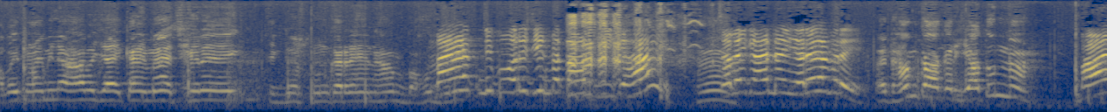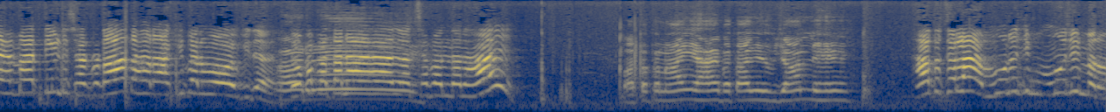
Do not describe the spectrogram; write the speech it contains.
अब इतना मिला है जाए कहीं मैच खेले एक दोस्त फ़ोन कर रहे हैं हम बहुत मैं इतनी बोरी चीज़ बताऊँ ठीक है? हाँ। चले गए नहीं अरे हमरे। अरे हम का कर जा तुम ना। भाई हमारे तीन छटपटा था राखी बनवा इधर। तो पता ना है अच्छा बंधन है? पता तो नहीं है बता दे तू जान ले है। हाँ तो चला मुझे मुझे मरो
